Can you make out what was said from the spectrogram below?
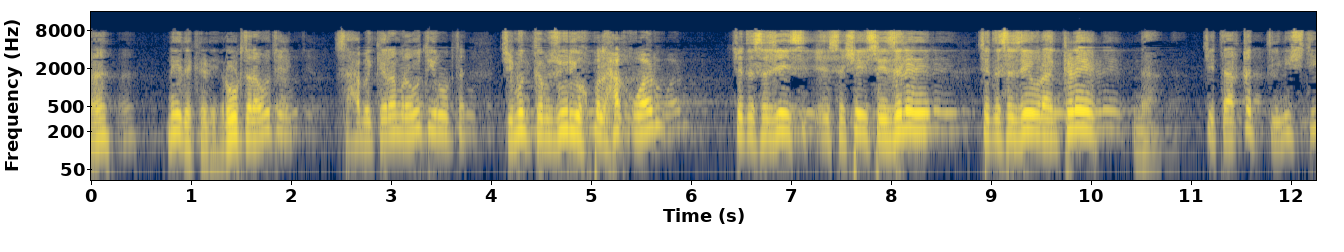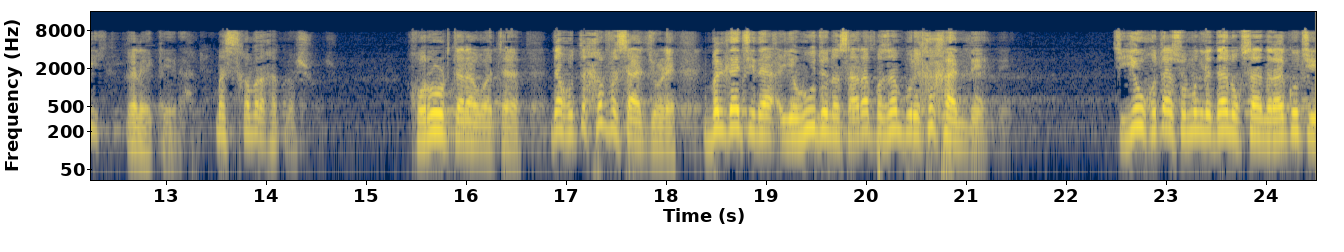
ها نه دې کړي روټ ته راوتی صحابه کرام راوتی روټ ته چې موږ کمزوري خپل حق واړو چې ته سزې سشي سيزلې چې ته سزې وران کړي نه چې طاقت تي نشتی غلې کېده بس خبره ختمه شو خروټ ته راوته دا خو ته خفه سات جوړه بل دا چې دا يهود او نصارا په ځم پورې خخان دي چې یو خو تاسو موږ له دا نقصان راکو چې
